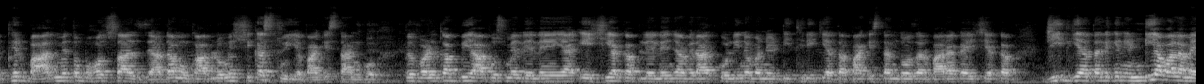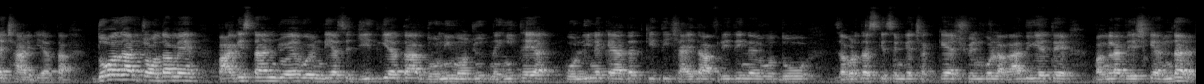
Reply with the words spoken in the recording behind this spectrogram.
फिर बाद में तो बहुत सा ज़्यादा मुकाबलों में शिकस्त हुई है पाकिस्तान को। फिर वर्ल्ड कप भी आप उसमें ले लें या एशिया कप ले लें, जहाँ विराट कोहली ने 183 किया था, पाकिस्तान 2012 का एशिया कप जीत गया था, लेकिन इंडिया वाला मैच हार गया था। 2014 में पाकिस्तान जो है वो इंडिया से जीत गया था, धोनी मौजूद नहीं थे कोहली ने क्यादत की थी, शाहिद आफरीदी ने वो दो ज़बरदस्त किस्म के छक्के अश्विन को लगा दिए थे बांग्लादेश के अंदर,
